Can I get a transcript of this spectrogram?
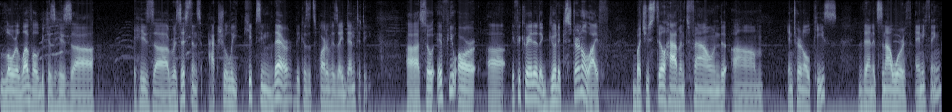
lower level because his uh, his uh, resistance actually keeps him there because it's part of his identity. Uh, so if you are uh, if you created a good external life but you still haven't found um, internal peace then it's not worth anything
